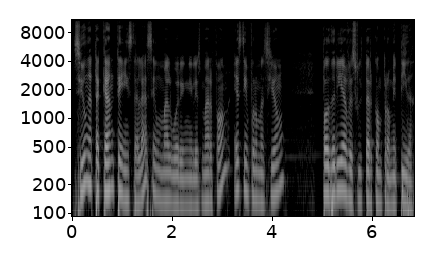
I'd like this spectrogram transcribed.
Si un atacante instalase un malware en el smartphone, esta información podría resultar comprometida.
